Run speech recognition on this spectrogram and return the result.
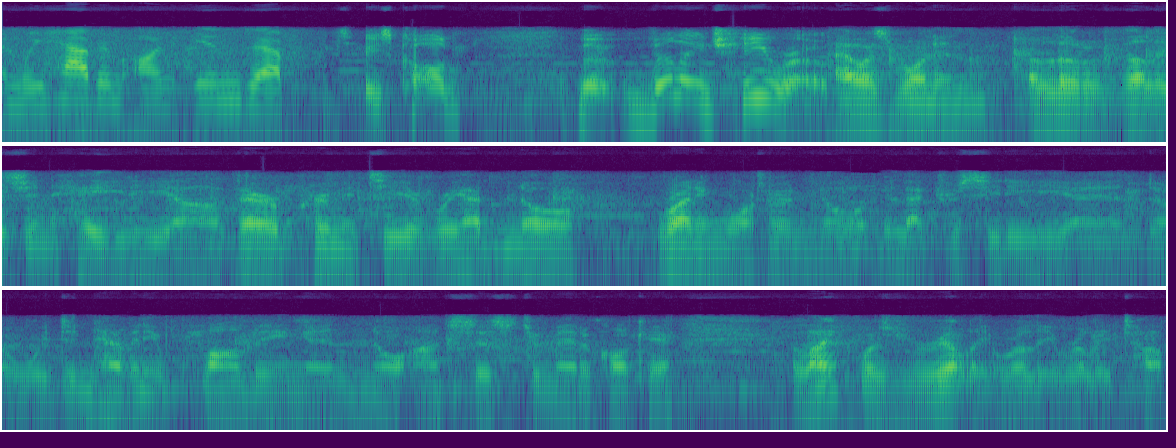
and we have him on In Depth. He's called the village hero. I was born in a little village in Haiti, uh, very primitive. We had no running water, no electricity, and uh, we didn't have any plumbing and no access to medical care. Life was really, really, really tough.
